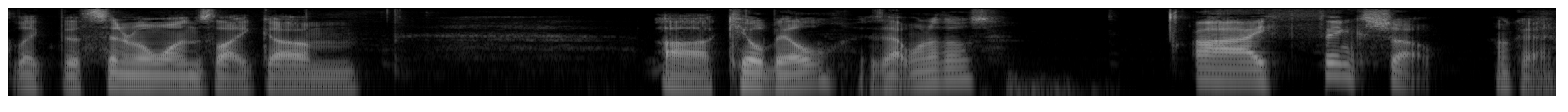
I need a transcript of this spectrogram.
like the cinema ones like um, uh, Kill Bill? Is that one of those? I think so. Okay.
